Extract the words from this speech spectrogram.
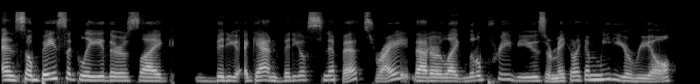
And so basically, there's like video again, video snippets, right? That are like little previews or make like a media reel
